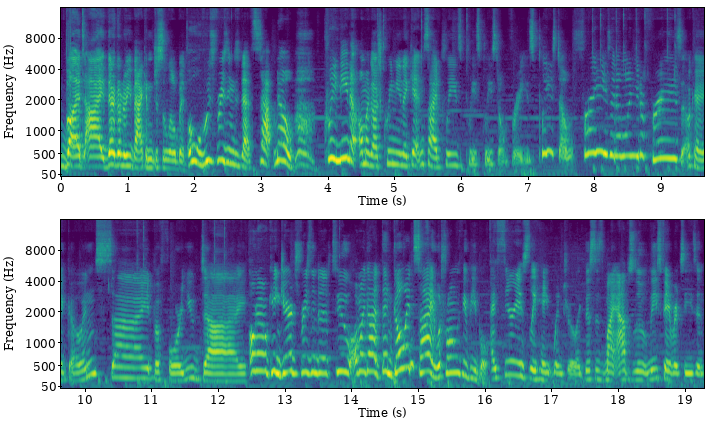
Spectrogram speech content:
but I they're gonna be back in just a little bit. Oh, who's freezing to death? Stop. No. Queen Nina. Oh my gosh, Queen Nina, get inside. Please, please, please don't freeze. Please don't freeze. I don't want you to freeze. Okay, go inside before you die. Oh no, King Jared's freezing to death too. Oh my god, then go inside. What's wrong with you people? I seriously hate winter. Like, this is my absolute least favorite season.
